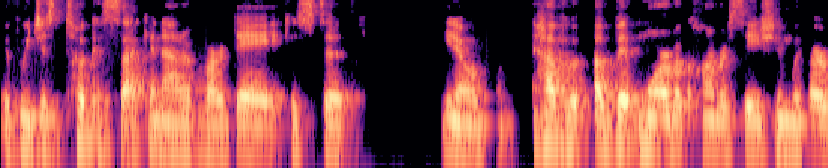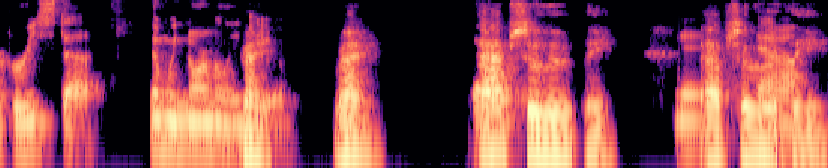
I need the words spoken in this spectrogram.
if we just took a second out of our day just to, you know, have a, a bit more of a conversation with our barista than we normally right. do. Right. So, Absolutely. Yeah. Absolutely. Yeah.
